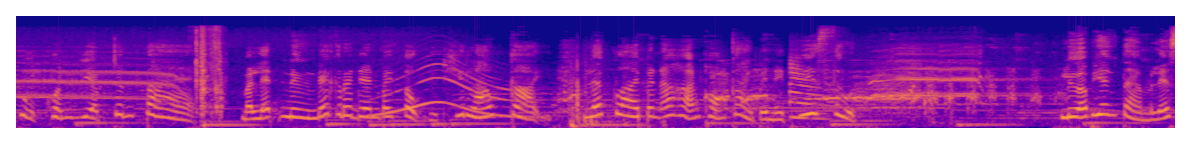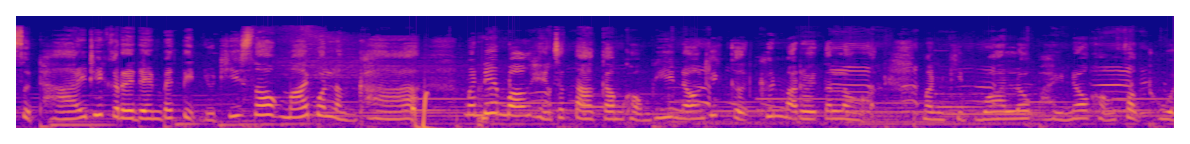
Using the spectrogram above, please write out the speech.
ถูกคนเหยียบจนแตก เมล็ดหนึ่งได้กระเด็นไปตกอยู่ที่เล้าไก่ และกลายเป็นอาหารของไก่ไปในที่สุด เหลือเพียงแต่เมล็ดสุดท้ายที่กระเด็นไปติดอยู่ที่ซอกไม้บนหลังคามันได้มองเห็นชะตากรรมของพี่น้องที่เกิดขึ้นมาโดยตลอด มันคิดว่าโลกภายนอกของฝักถั่ว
